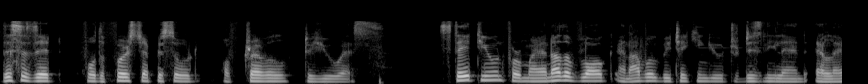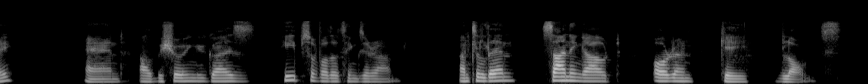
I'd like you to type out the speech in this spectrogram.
This is it for the first episode of Travel to US. Stay tuned for my another vlog and I will be taking you to Disneyland LA and I'll be showing you guys heaps of other things around. Until then, signing out, Auran K Vlogs.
